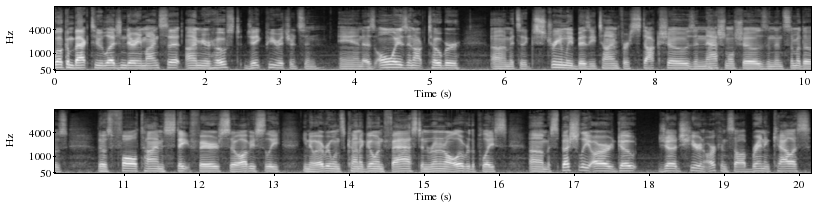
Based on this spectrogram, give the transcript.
Welcome back to Legendary Mindset. I'm your host, Jake P. Richardson. And as always in October, um, it's an extremely busy time for stock shows and national shows, and then some of those those fall time state fairs. So obviously, you know everyone's kind of going fast and running all over the place. Um, especially our goat judge here in Arkansas, Brandon Callis.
